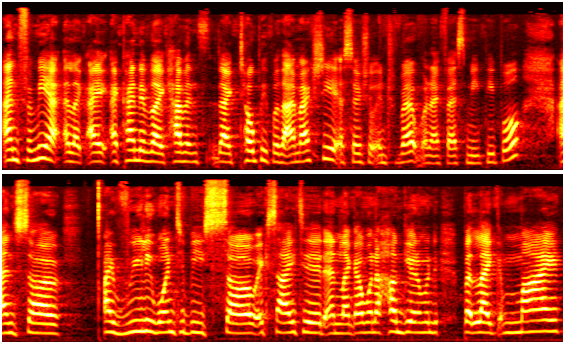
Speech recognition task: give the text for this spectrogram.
And for me, I, like I, I kind of like haven't like told people that I'm actually a social introvert when I first meet people, and so I really want to be so excited and like I want to hug you and I want to, but like my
